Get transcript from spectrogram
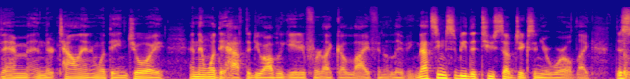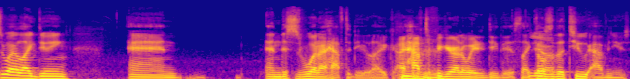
them and their talent and what they enjoy and then what they have to do obligated for like a life and a living. That seems to be the two subjects in your world. Like this is what I like doing and and this is what I have to do. Like I have to mm-hmm. figure out a way to do this. Like those are the two avenues.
